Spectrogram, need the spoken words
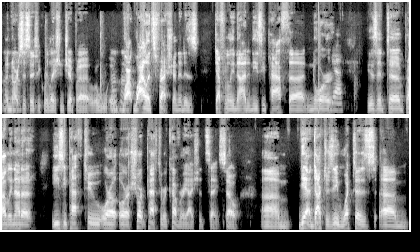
a Mhm. narcissistic relationship uh, w- Mhm. while, while it's fresh and it is definitely not an easy path uh, nor Yeah. is it uh, probably not a easy path to or a, or a short path to recovery i should say so um yeah dr z what does um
